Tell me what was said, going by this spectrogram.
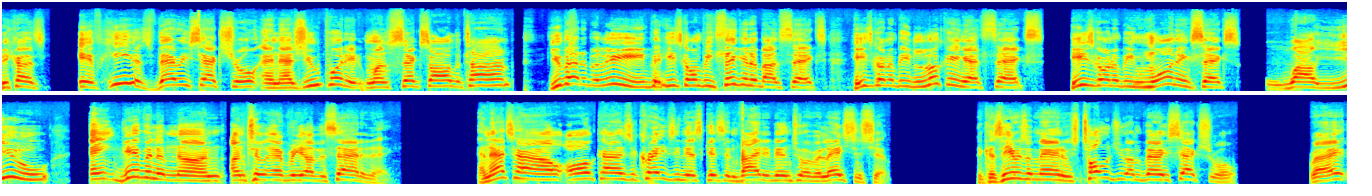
Because if he is very sexual and, as you put it, wants sex all the time, you better believe that he's going to be thinking about sex. He's going to be looking at sex He's going to be wanting sex while you ain't giving him none until every other Saturday. And that's how all kinds of craziness gets invited into a relationship. Because here's a man who's told you I'm very sexual, right?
